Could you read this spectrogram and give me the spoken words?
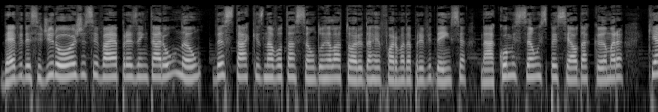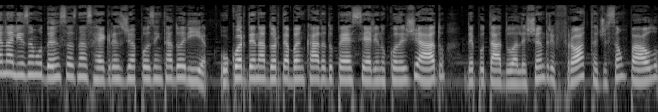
deve decidir hoje se vai apresentar ou não destaques na votação do relatório da reforma da Previdência na Comissão Especial da Câmara, que analisa mudanças nas regras de aposentadoria. O coordenador da bancada do PSL no colegiado, deputado Alexandre Frota, de São Paulo,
